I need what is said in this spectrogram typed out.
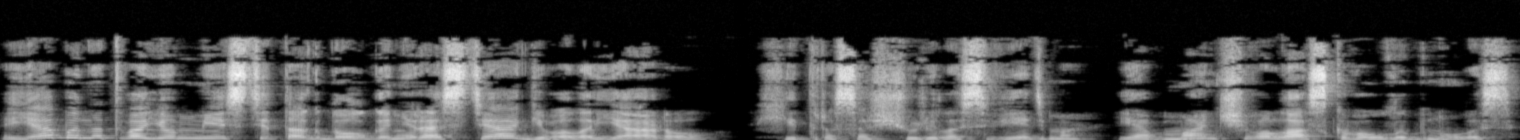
«Я бы на твоем месте так долго не растягивала, Ярл», — хитро сощурилась ведьма и обманчиво ласково улыбнулась.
